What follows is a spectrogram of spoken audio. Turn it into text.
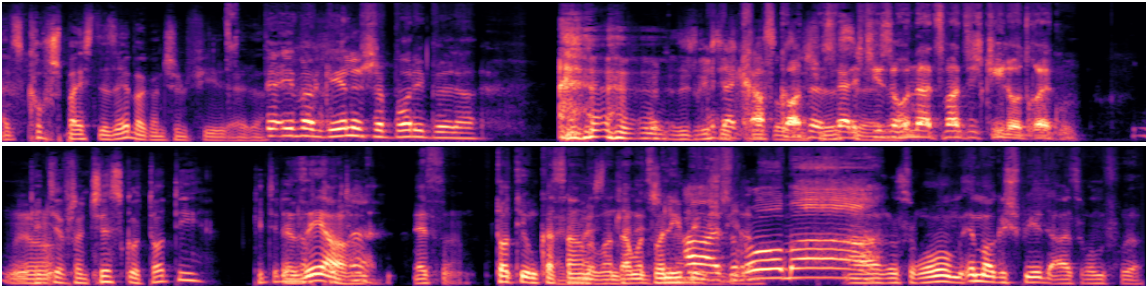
als Koch speist der selber ganz schön viel, Alter. Der evangelische Bodybuilder. Das sieht Mit richtig der krass Kraft aus. Gottes werde ich diese Alter. 120 Kilo drücken. Kennt ihr Francesco Totti? Kennt ihr Ja, den noch? sehr. Essen. Totti und Cassano meisten waren damals meine schon. AS Lieblingsspieler. Roma! AS Rom, immer gespielt AS Rom früher.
